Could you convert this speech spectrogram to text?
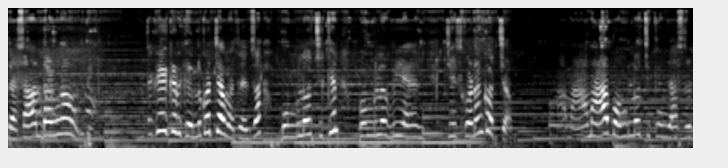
ప్రశాంతంగా ఉంది. ఇంతకీ ఇక్కడికి ఎందుకు వచ్చామో తెలుసా? బొంగులో చికెన్ బొంగులో బిర్యానీ చేసుకోవడానికి వచ్చాం. మా మామ బొంగులో చికెన్ చేస్తారు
